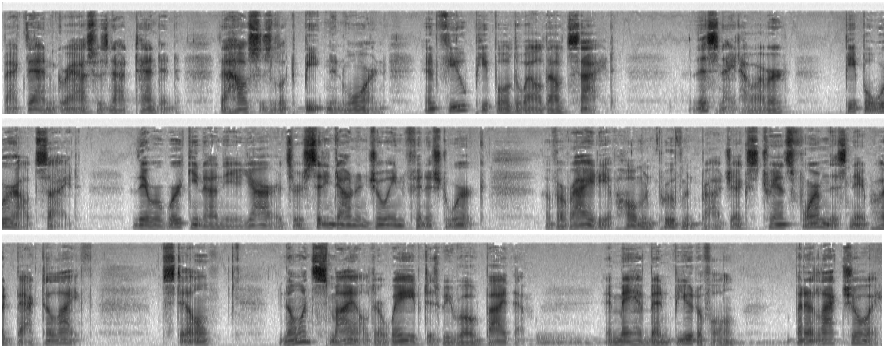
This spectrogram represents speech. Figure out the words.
Back then, grass was not tended, the houses looked beaten and worn, and few people dwelled outside. This night, however, people were outside. They were working on their yards or sitting down enjoying finished work. A variety of home improvement projects transformed this neighborhood back to life. Still, no one smiled or waved as we rode by them. It may have been beautiful, but it lacked joy.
